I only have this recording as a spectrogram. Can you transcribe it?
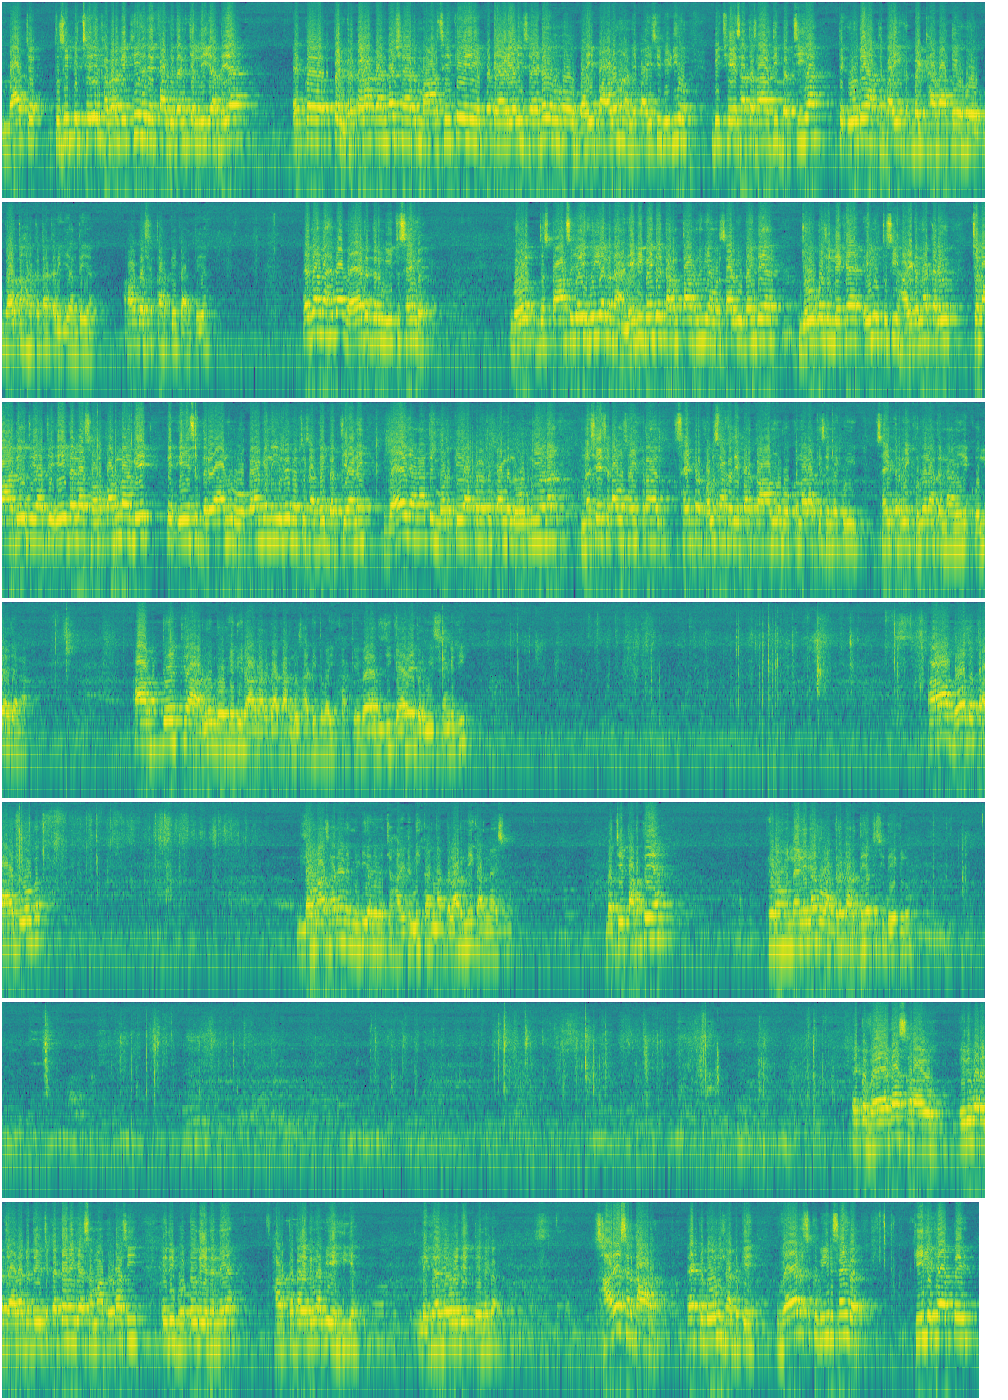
ਬਾਅਦ ਚ ਤੁਸੀਂ ਪਿੱਛੇ ਜੇ ਖਬਰ ਵੇਖੀ, ਹਜੇ 5 ਦਿਨ ਚੱਲੀ ਜਾਂਦੇ ਆ। ਇੱਕ ਭਿੰਡਰ ਕਲਾ ਪੈਂਦਾ, ਸ਼ਾਇਦ ਮਾਨਸੇ ਕੇ ਪਟਿਆਲੇ ਵਾਲੀ ਸਾਈਡ ਉਹ ਬਾਈ ਪਾਲ ਹੋਣਾ ਨੇ ਪਾਈ ਸੀ ਵੀਡੀਓ ਵੀ 6-7 ਸਾਲ ਦੀ ਬੱਚੀ ਆ ਤੇ ਉਹਦੇ ਹੱਥ ਪਾਈ ਬੈਠਾ ਵਾ ਤੇ ਉਹ ਗਲਤ ਹਰਕਤਾਂ ਕਰੀ ਜਾਂਦੇ ਆ। ਆਹ ਕੁਛ ਕਰਕੇ ਕਰਦੇ ਆ। ਇਹਦਾ ਨਾਂ ਹੈਗਾ ਵੈਦ ਗੁਰਮੀਤ ਸਿੰਘ। ਗੋਲ ਦਸਤਾਰ ਸਜਾਈ ਹੋਈ ਹੈ, ਲੁਧਿਆਣੇ ਵੀ ਬਹਿੰਦੇ, ਤਰਨਤਾਰਨ ਵੀ, ਅੰਮ੍ਰਿਤਸਰ ਵੀ ਬਹਿੰਦੇ ਆ। ਜੋ ਕੁਝ ਲਿਖਿਆ ਇਹਨੂੰ ਤੁਸੀਂ ਹਾਈਡ ਨਾ ਕਰਿਓ, ਚਲਾ ਦਿਓ। ਜੇ ਅੱਜ ਇਹ ਗੱਲਾਂ ਸੁਣ ਪੜ ਲਾਂਗੇ, ਤੇ ਇਸ ਦਰਿਆ ਨੂੰ ਰੋਕ ਲਾਂਗੇ। ਨਹੀਂ, ਇਹਦੇ ਵਿੱਚ ਸਾਡੇ ਬੱਚਿਆਂ ਨੇ ਵਹਿ ਜਾਣਾ ਤੇ ਮੁੜ ਕੇ ਆਪਣੇ ਤੋਂ ਕੰਮ ਲੋਟ ਨਹੀਂ ਆਉਣਾ। ਨਸ਼ੇ ਛਡਾਓ ਸੈਂਟਰਾਂ, ਸੈਂਟਰ ਖੁੱਲ ਸਕਦੇ, ਪਰ ਕਾਮ ਨੂੰ ਰੋਕਣ ਵਾਲਾ ਕਿਸੇ ਨੇ ਕੋਈ ਸੈਂਟਰ ਨਹੀਂ ਖੁੱਲਣਾ ਤੇ ਨਾ ਹੀ ਇਹ ਖੋਲਿਆ ਜਾਣਾ। ਆਪ ਹਥਿਆਰ ਨੂੰ ਲੋਹੇ ਦੀ ਰਾੜ ਵਰਗਾ ਕਰ ਲਓ ਸਾਡੀ ਦਵਾਈ ਖਾ ਕੇ। ਵੈਦ ਜੀ ਕਹਿ ਰਹੇ, ਗੁਰਮੀਤ ਸਿੰਘ ਜੀ। ਆ ਬਹੁਤ ਇਤਰਾਜ਼ਯੋਗ ਲਾਉਣਾ ਸਾਰਿਆਂ ਨੇ ਮੀਡੀਆ ਦੇ ਵਿੱਚ, ਹਾਈਟ ਨਹੀਂ ਕਰਨਾ, ਬਲਰ ਨਹੀਂ ਕਰਨਾ ਇਸ ਨੂੰ। ਬੱਚੇ ਪੜ੍ਹਦੇ ਆ, ਫਿਰ ਆਨਲਾਈਨ ਇਹਨਾਂ ਤੋਂ ਆਰਡਰ ਕਰਦੇ ਆ, ਤੁਸੀਂ ਦੇਖ ਲਓ। ਇੱਕ ਵੈਦ ਦਾ ਸਰਾਓ। ਇਹਦੇ ਬਾਰੇ ਜ਼ਿਆਦਾ ਡਿਟੇਲ ਚ ਕੱਢੇ ਨਹੀਂ ਗਿਆ, ਸਮਾਂ ਥੋੜਾ ਸੀ। ਇਹਦੀ ਫੋਟੋ ਦੇ ਦਿੰਨੇ ਆ। ਹਰਕਤਾਂ ਇਹਦੀਆਂ ਵੀ ਇਹੀ ਆ। ਲਿਖਿਆ ਜੋ ਇਹਦੇ ਉੱਤੇ ਹੈਗਾ। ਸਾਰੇ ਸਰਦਾਰ ਇੱਕ ਦੋ ਨੂੰ ਛੱਡ ਕੇ, ਵੈਦ ਸੁਖਵੀਰ ਸਿੰਘ ਕੀ ਲਿਖਿਆ ਉੱਤੇ?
